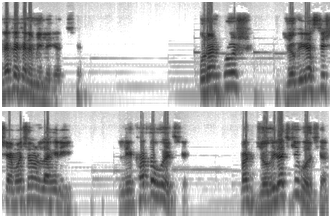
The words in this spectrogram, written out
দেখো এখানে মিলে যাচ্ছে। পুরাণ পুরুষ যোগীরাজ শ্রী শ্যামাচরণ লাহিরি লেখা তো হয়েছে বাট যোগীরাজ কি বলছেন?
